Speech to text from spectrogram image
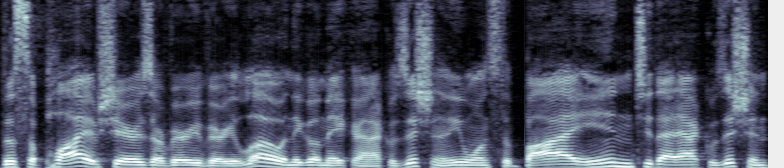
the supply of shares are very, very low and they go make an acquisition and he wants to buy into that acquisition,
